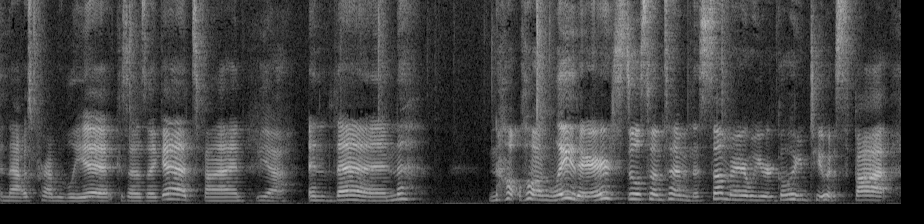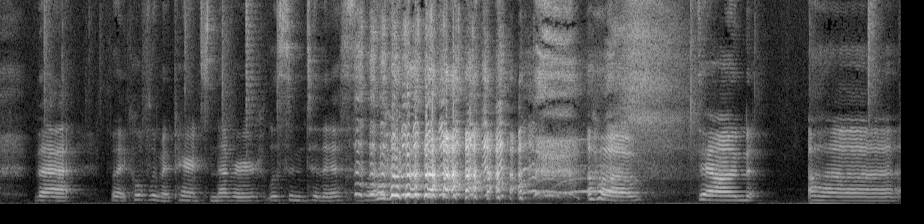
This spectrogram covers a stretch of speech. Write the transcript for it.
and that was probably it because I was like, yeah, it's fine. yeah. And then, not long later, still sometime in the summer, we were going to a spot that, like, hopefully my parents never listened to this. um, down uh,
